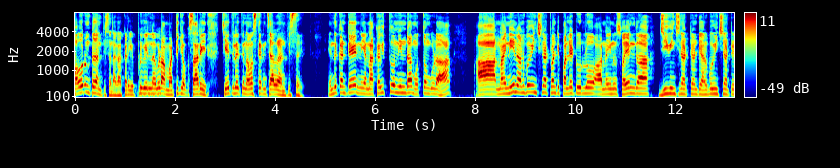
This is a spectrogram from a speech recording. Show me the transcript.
పవర్ ఉంటుంది అనిపిస్తుంది నాకు. అక్కడ ఎప్పుడు వెళ్ళినా కూడా ఆ మట్టికి ఒకసారి చేతులెత్తి నమస్కరించాలని అనిపిస్తుంది ఎందుకంటే నా కవిత్వం నిండా మొత్తం కూడా నేను అనుభవించినటువంటి పల్లెటూరులో నేను స్వయంగా జీవించినటువంటి, అనుభవించినట్టు,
